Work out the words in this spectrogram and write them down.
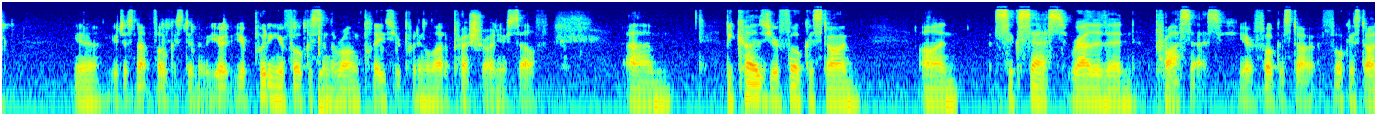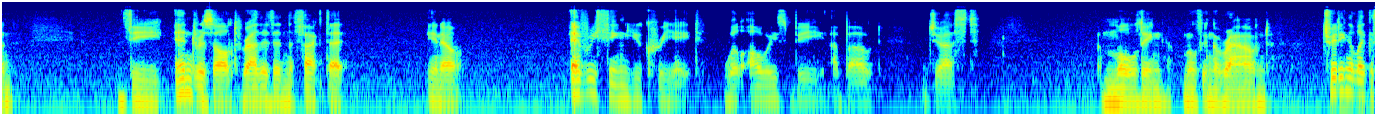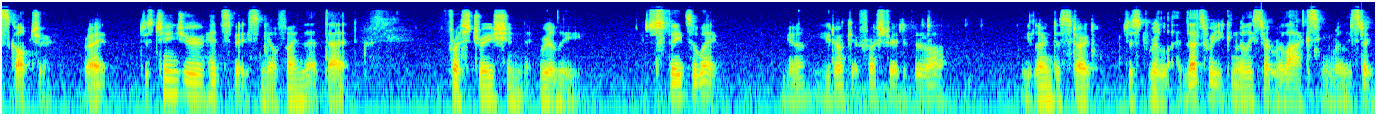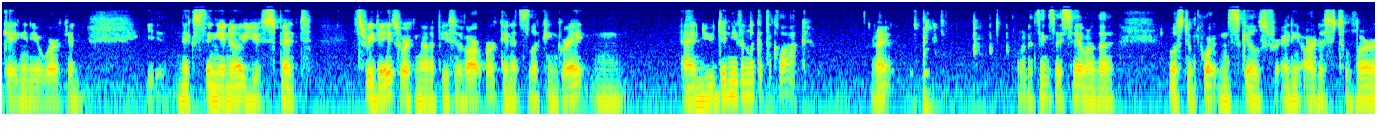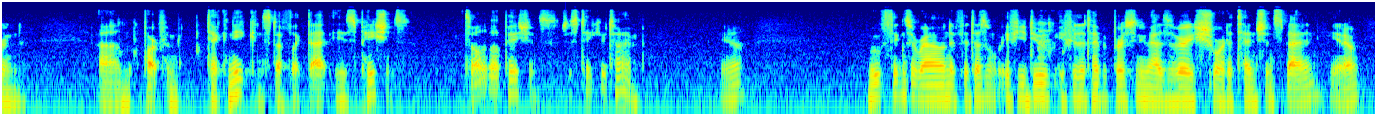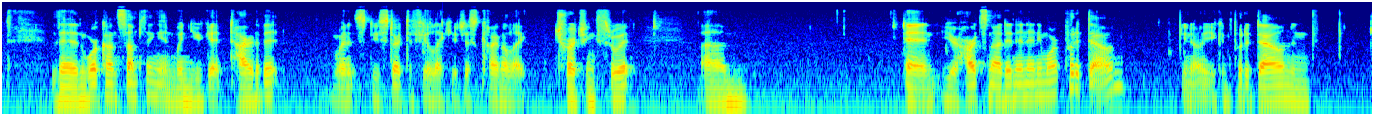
You know, you're just not focused in the, you're, you're putting your focus in the wrong place. You're putting a lot of pressure on yourself um, because you're focused on on success rather than process. You're focused on focused on the end result rather than the fact that you know everything you create will always be about just molding, moving around, treating it like a sculpture, right? Just change your headspace and you'll find that that frustration really just fades away. You know, you don't get frustrated at all. You learn to start just relax. That's where you can really start relaxing and really start getting into your work. And you, next thing you know, you've spent three days working on a piece of artwork and it's looking great, and and you didn't even look at the clock, right? One of the things they say, one of the most important skills for any artist to learn, um, apart from technique and stuff like that, is patience. It's all about patience. Just take your time. You know, move things around. If it doesn't, if you do, if you're the type of person who has a very short attention span, you know, then work on something. And when you get tired of it, when it's you start to feel like you're just kind of like trudging through it, um, and your heart's not in it anymore, put it down. You know, you can put it down and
